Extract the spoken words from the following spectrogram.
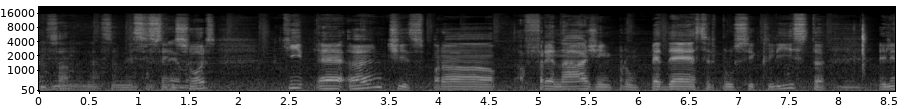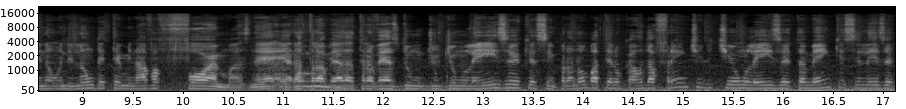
nessa- Uhum. nessa- nesses Sistema, sensores que é, antes para a frenagem para um pedestre, para um ciclista, ele não, ele não determinava formas, né? Ah, Era, atra- era através de um, de, de um laser que assim, para não bater no carro da frente, ele tinha um laser também, que esse laser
